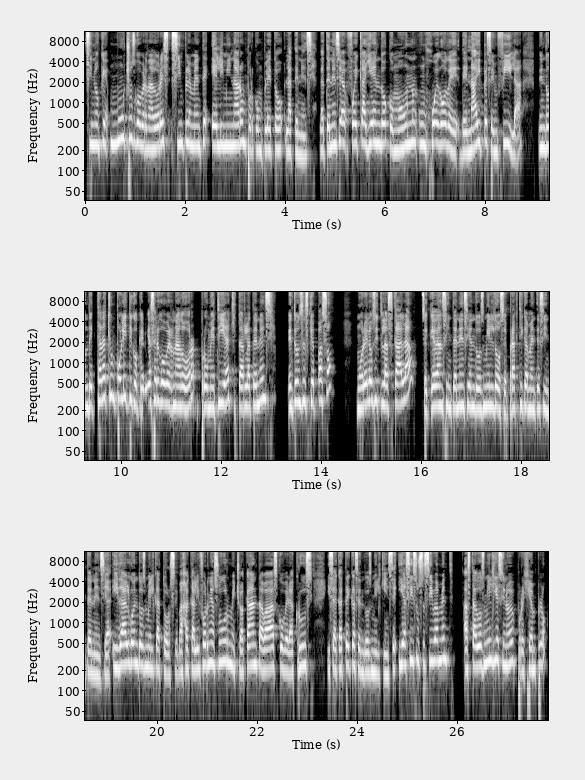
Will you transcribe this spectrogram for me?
sino que muchos gobernadores simplemente eliminaron por completo la tenencia. La tenencia fue cayendo como un, juego de, de, naipes en fila, en donde cada que un político quería ser gobernador prometía quitar la tenencia. Entonces, ¿qué pasó? Morelos y Tlaxcala se quedan sin tenencia en 2012, prácticamente sin tenencia. Hidalgo en 2014, Baja California Sur, Michoacán, Tabasco, Veracruz y Zacatecas en 2015. Y así sucesivamente. Hasta 2019, por ejemplo,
